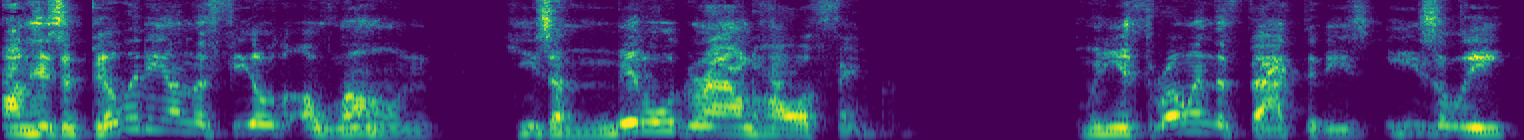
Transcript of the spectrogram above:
On his ability on the field alone, he's a middle ground Hall of Famer. When you throw in the fact that he's easily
